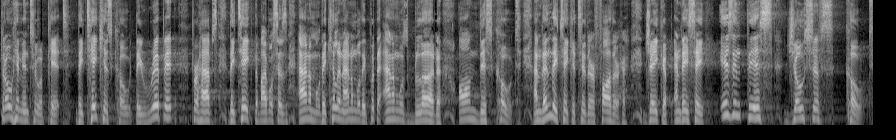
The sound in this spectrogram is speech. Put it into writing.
throw him into a pit. They take his coat, they rip it, perhaps. They take, the Bible says, animal, they kill an animal, they put the animal's blood on this coat. And then they take it to their father, Jacob, and they say, Isn't this Joseph's coat?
